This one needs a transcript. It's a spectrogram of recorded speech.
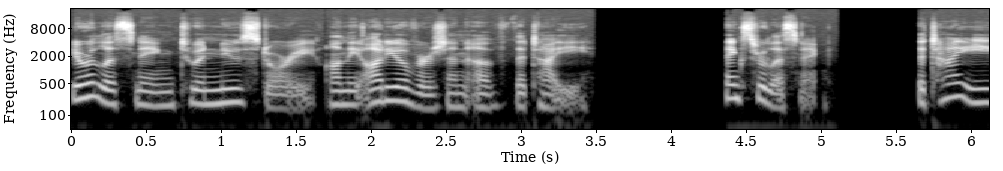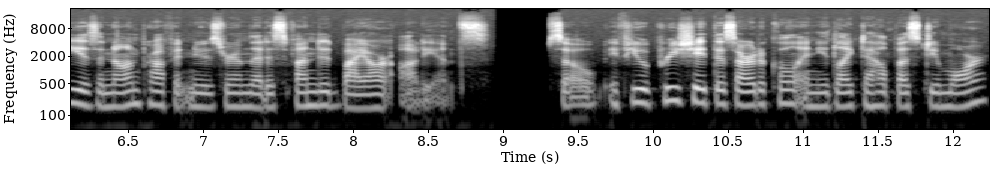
You're listening to a news story on the audio version of The Tyee. Thanks for listening. The Tyee is a nonprofit newsroom that is funded by our audience. So, if you appreciate this article and you'd like to help us do more,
